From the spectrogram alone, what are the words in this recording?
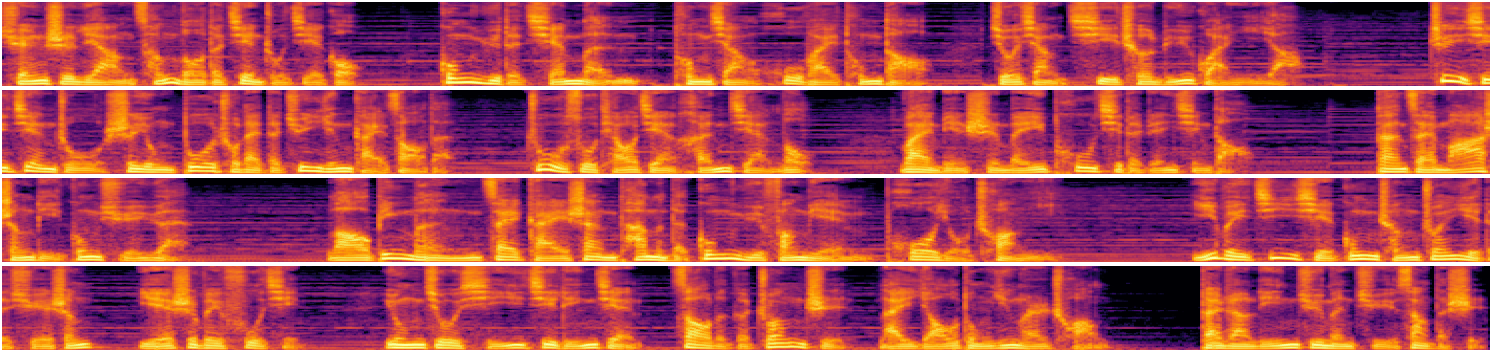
全是两层楼的建筑结构。公寓的前门通向户外通道，就像汽车旅馆一样。这些建筑是用多出来的军营改造的，住宿条件很简陋，外面是没铺砌的人行道。但在麻省理工学院，老兵们在改善他们的公寓方面颇有创意。一位机械工程专业的学生，也是位父亲。用旧洗衣机零件造了个装置来摇动婴儿床，但让邻居们沮丧的是，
